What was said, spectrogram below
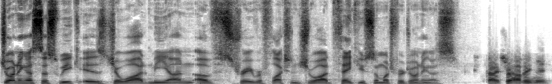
Joining us this week is Jawad Mian of Stray Reflections. Jawad, thank you so much for joining us. Thanks for having me.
